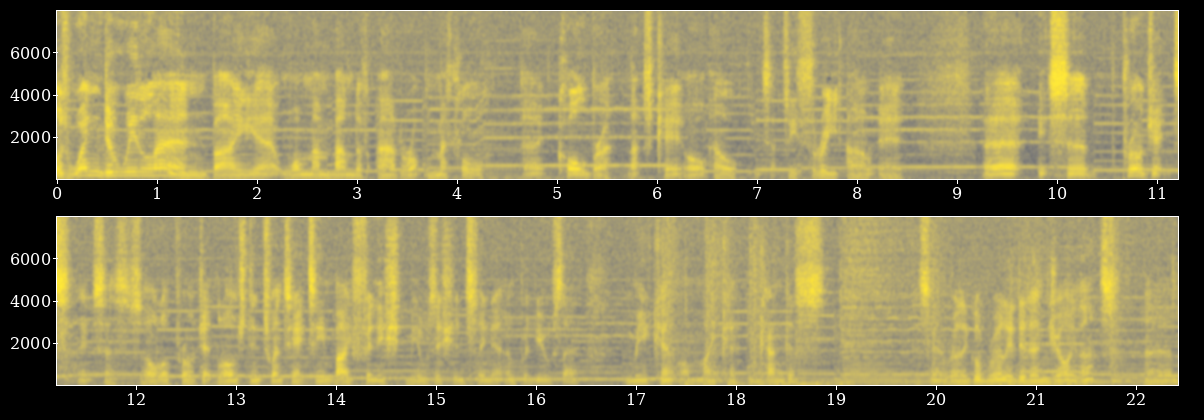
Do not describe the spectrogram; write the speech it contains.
Was When Do We Learn by uh, one man band of hard rock metal, uh, Kol3ra. That's K O L, it's actually 3 R A. Uh, it's a project, it's a solo project launched in 2018 by Finnish musician, singer, and producer Mika or Micah Kangas. Like I say, really good, really did enjoy that. Um,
